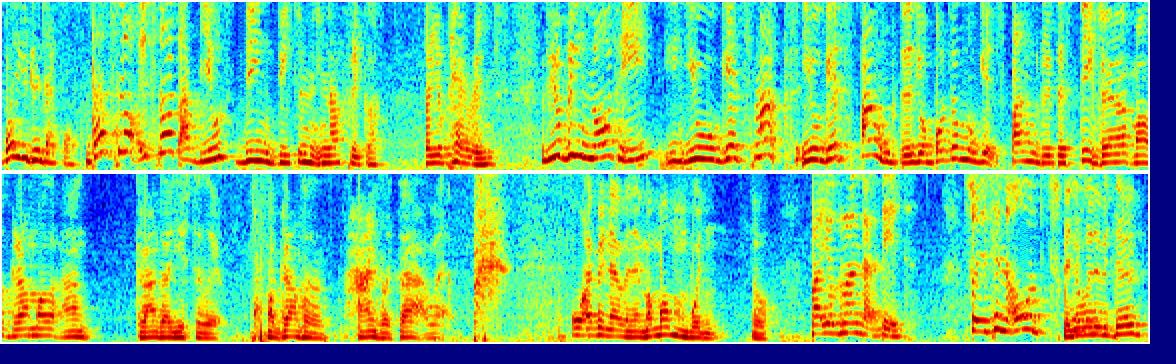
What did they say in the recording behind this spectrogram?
What are you doing that for?" That's not. It's not abuse being beaten in Africa by your parents. If you're being naughty, you get smacked. You get spanked. Your bottom will get spanked with a stick. Saying that, my grandmother and granddad used to like My grandfather hands like that, like every now and then. My mum wouldn't though. But your granddad did. So it's an old school. you know what they would do?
